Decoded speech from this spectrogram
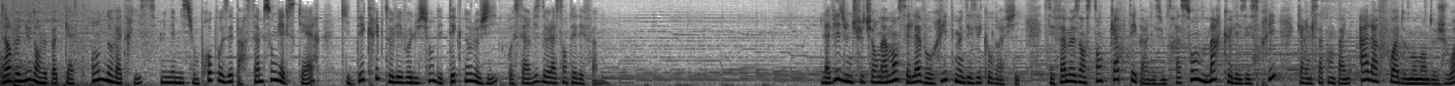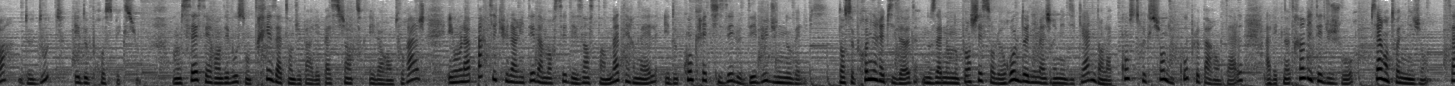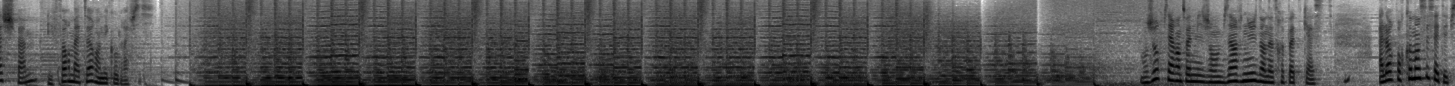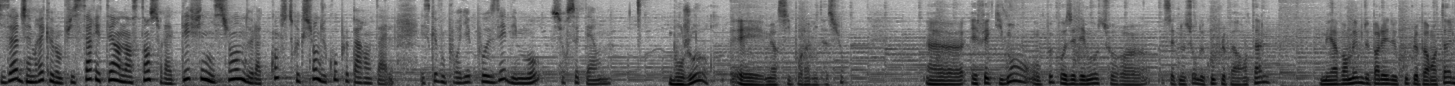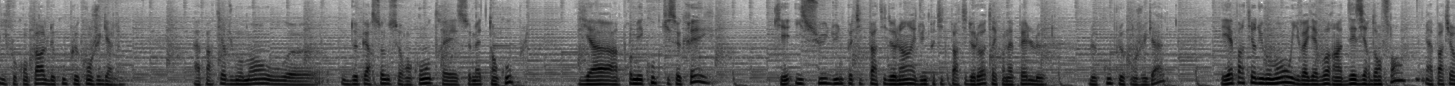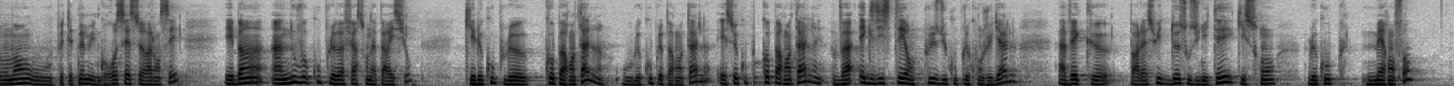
Bienvenue dans le podcast Onde Novatrice, une émission proposée par Samsung Healthcare qui décrypte l'évolution des technologies au service de la santé des femmes. La vie d'une future maman s'élève au rythme des échographies. Ces fameux instants captés par les ultrasons marquent les esprits car ils s'accompagnent à la fois de moments de joie, de doute et de prospection. On le sait, ces rendez-vous sont très attendus par les patientes et leur entourage et ont la particularité d'amorcer des instincts maternels et de concrétiser le début d'une nouvelle vie. Dans ce premier épisode, nous allons nous pencher sur le rôle de l'imagerie médicale dans la construction du couple parental avec notre invité du jour, Pierre-Antoine Mijon, sage-femme et formateur en échographie. Bonjour Pierre-Antoine Mijon, bienvenue dans notre podcast. Alors pour commencer cet épisode, j'aimerais que l'on puisse s'arrêter un instant sur la définition de la construction du couple parental. Est-ce que vous pourriez poser des mots sur ce terme? Bonjour et merci pour l'invitation. Euh, effectivement, on peut poser des mots sur euh, cette notion de couple parental, mais avant même de parler de couple parental, il faut qu'on parle de couple conjugal. À partir du moment où euh, deux personnes se rencontrent et se mettent en couple, il y a un premier couple qui se crée, qui est issu d'une petite partie de l'un et d'une petite partie de l'autre, et qu'on appelle le, couple conjugal. Et à partir du moment où il va y avoir un désir d'enfant, à partir du moment où peut-être même une grossesse sera lancée, eh ben, un nouveau couple va faire son apparition, qui est le couple coparental ou le couple parental. Et ce couple coparental va exister en plus du couple conjugal, avec euh, par la suite deux sous-unités qui seront le couple mère-enfant,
